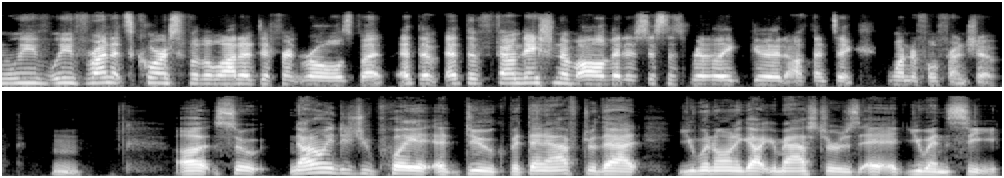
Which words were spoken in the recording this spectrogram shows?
we've we've run its course with a lot of different roles, but at the at the foundation of all of it is just this really good, authentic, wonderful friendship. Hmm. Uh, so not only did you play at Duke, but then after that, you went on and got your master's at, at UNC.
